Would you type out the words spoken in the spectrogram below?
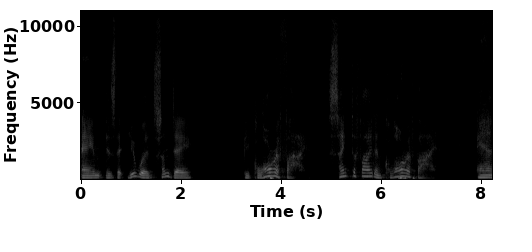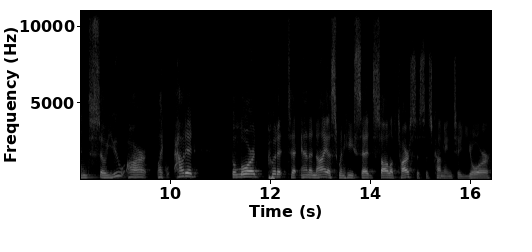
aim is that you would someday be glorified, sanctified, and glorified. And so you are like, how did the Lord put it to Ananias when he said, Saul of Tarsus is coming to your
